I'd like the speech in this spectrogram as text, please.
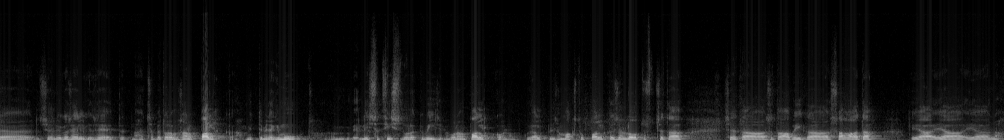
äh, see oli ka selge see, et, et noh, et sa pead olema saanud palka, mitte midagi muud. lihtsalt sissetulek ei piisa, peab olema palk olnud, kui jalgpallis on makstud palka, siis on lootust seda, seda, seda abi ka saada. ja, ja, ja noh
